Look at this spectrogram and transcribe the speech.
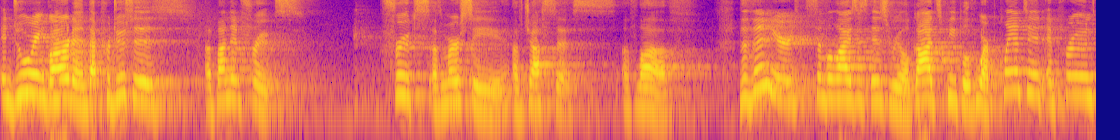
enduring garden that produces abundant fruits, fruits of mercy, of justice, of love. The vineyard symbolizes Israel, God's people who are planted and pruned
